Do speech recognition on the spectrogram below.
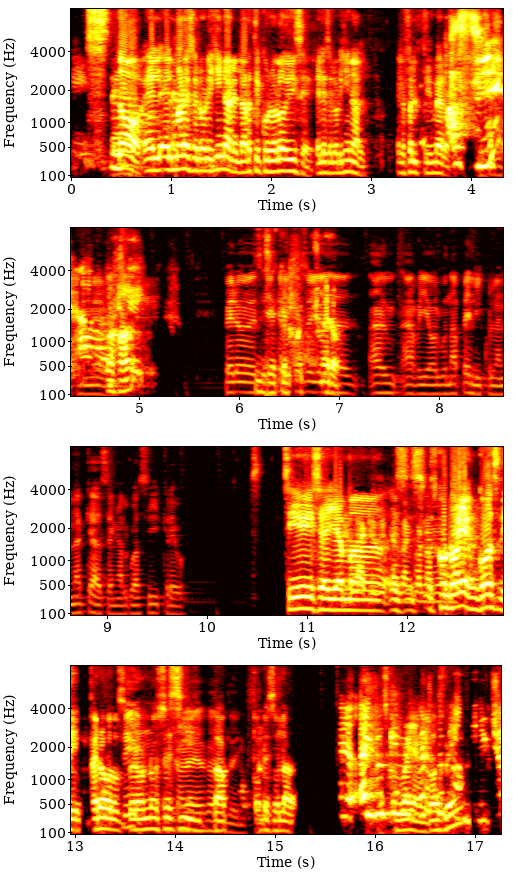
Sí, No, el, el man es el original, el artículo lo dice, él es el original, él fue el primero. ¿Ah, sí? Ah, Ajá. Pero es Dice que que creo el que eso primero. ya al- había alguna película en la que hacen algo así, creo. Sí, se La llama, es, con es. Ryan Gosling, pero, Sí, pero no sé si va por sí. ese lado. Pero algo que Con me Ryan perturba Gosling. mucho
